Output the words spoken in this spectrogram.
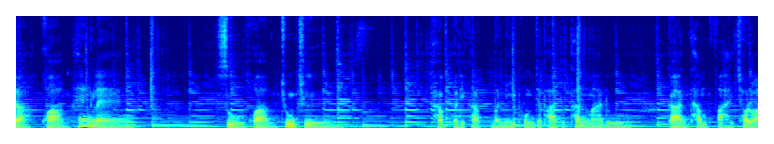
จากความแห้งแล้ง สู่ความชุ่มชื้น ครับสวัสดีครับ วันนี้ผมจะพาทุกท่านมาดู การทำฝายชะลอ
